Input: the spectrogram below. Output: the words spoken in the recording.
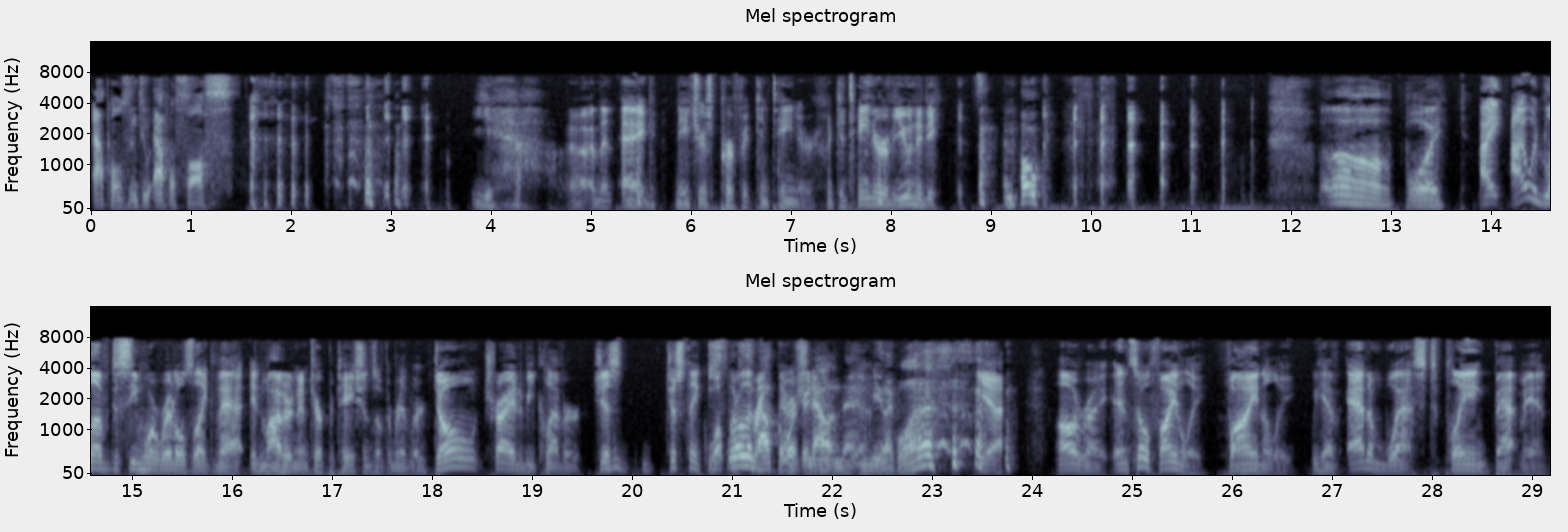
Apples into applesauce. yeah, uh, and then egg, nature's perfect container, a container of unity. And hope. Oh boy. I, I would love to see more riddles like that in modern interpretations of the Riddler. Don't try to be clever. Just just think Just what throw would them Frank out there every now and then Yeah. and be like, what? yeah. All right. And so finally, finally, we have Adam West playing Batman.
